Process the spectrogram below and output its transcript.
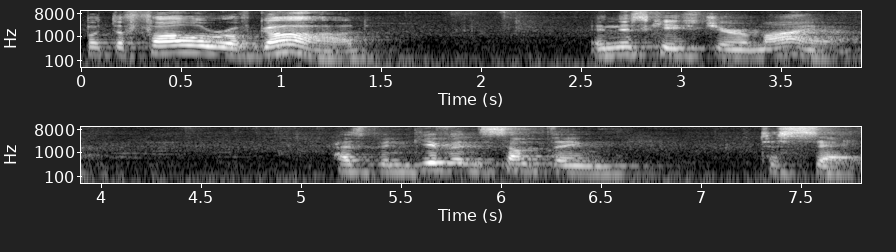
But the follower of God, in this case Jeremiah, has been given something to say.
